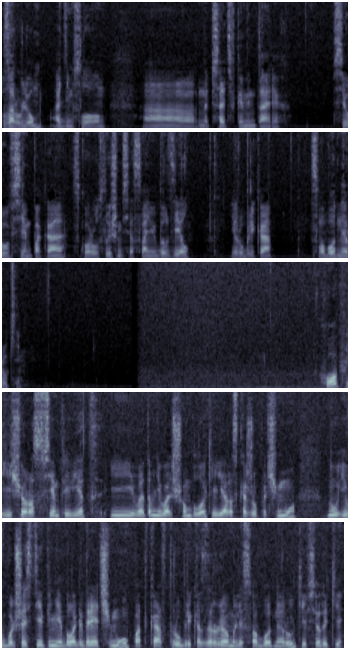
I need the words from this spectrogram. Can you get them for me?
за рулем, одним словом, написать в комментариях. Все, всем пока, скоро услышимся. С вами был Зел и рубрика «Свободные руки». Хоп, еще раз всем привет. И в этом небольшом блоке я расскажу почему, ну и в большей степени благодаря чему подкаст рубрика «За рулем или свободные руки» все-таки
